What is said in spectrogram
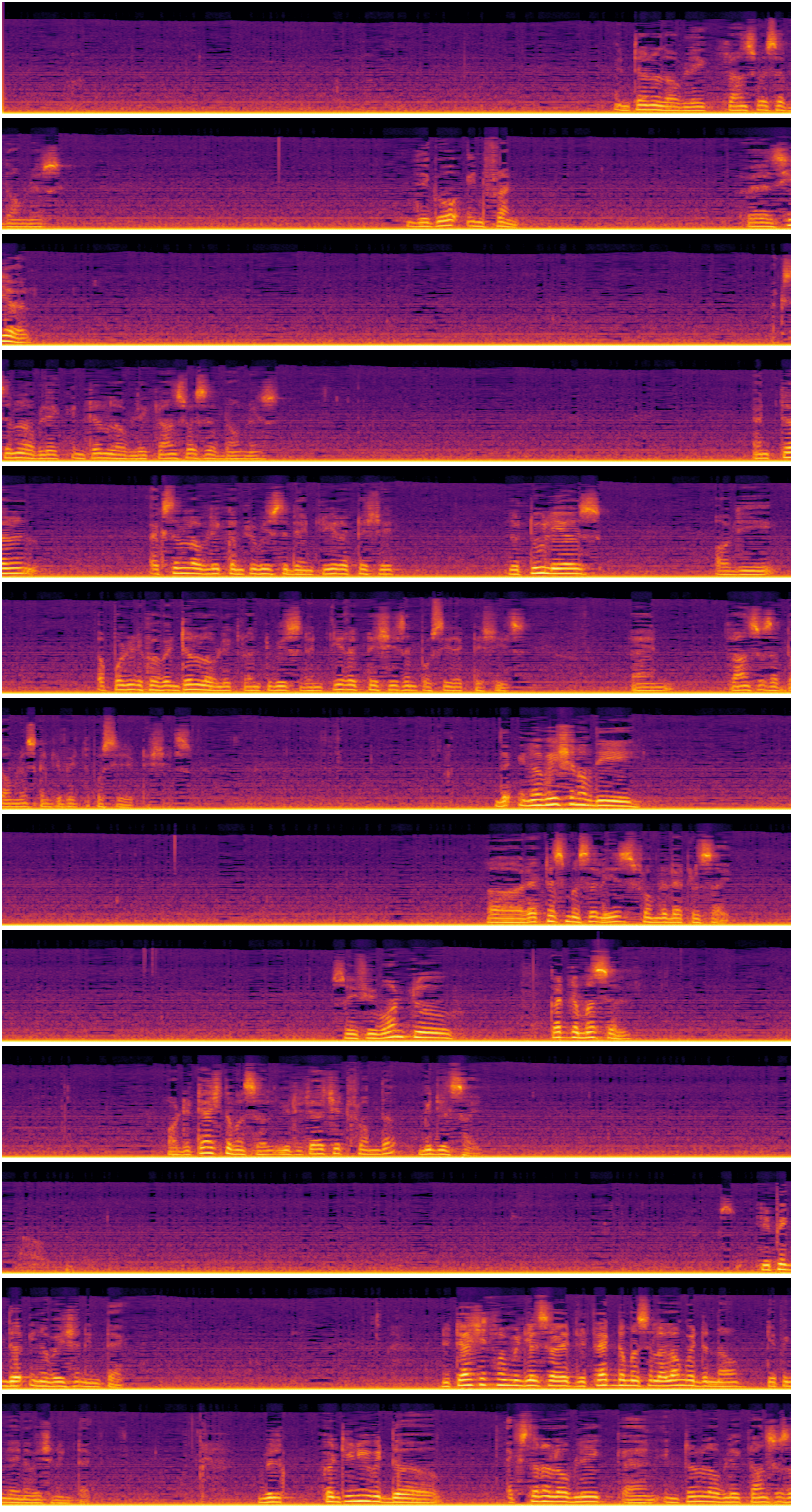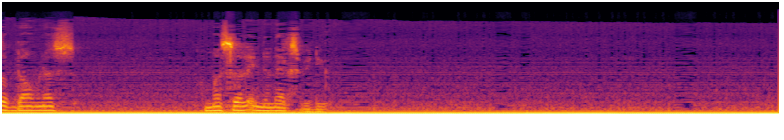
internal oblique, transverse abdominis. They go in front. Whereas here, external oblique, internal oblique, transverse abdominis, internal external oblique contributes to the anterior rectus sheath the two layers of the opponent of internal oblique contributes to the anterior rectus sheath and posterior rectus sheath and transverse abdominis contribute to posterior rectus sheath. The innervation of the uh, rectus muscle is from the lateral side. So if you want to cut the muscle or detach the muscle you detach it from the medial side keeping the innervation intact detach it from medial side retract the muscle along with the nerve keeping the innervation intact we'll continue with the external oblique and internal oblique transverse abdominis muscle in the next video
